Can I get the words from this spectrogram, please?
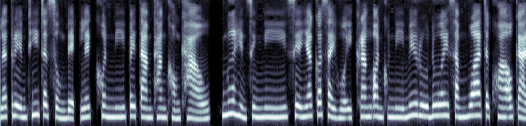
และเตรียมที่จะส่งเด็กเล็กคนนี้ไปตามทางของเขา เมื่อเห็นสิ่งนี้เซียยะก็ใส่หัวอีกครั้งออนคนนี้ไม่รู้ด้วยซ้ำว่าจะคว้าโอกาส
